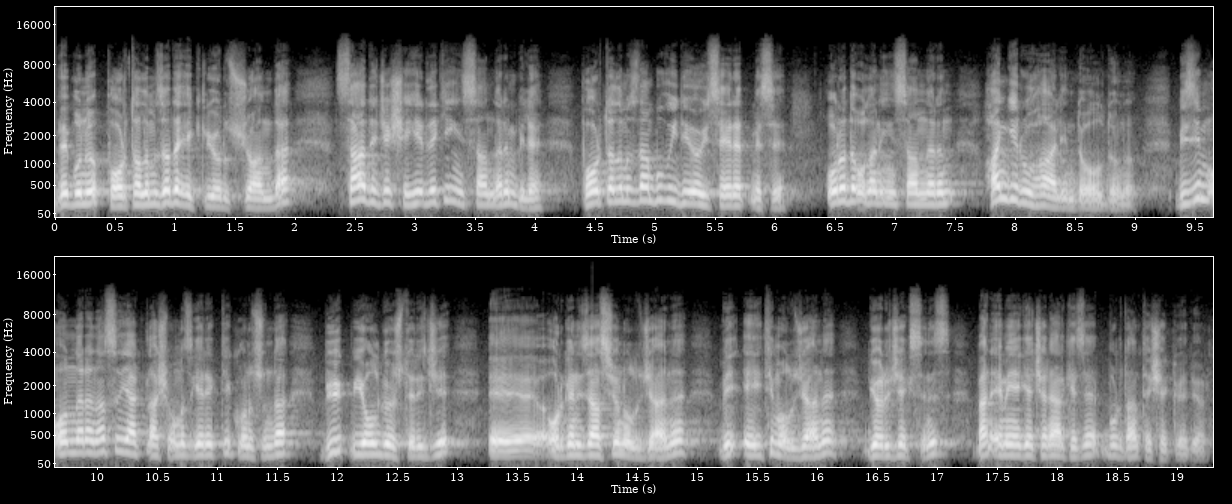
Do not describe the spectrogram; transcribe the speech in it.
Ve bunu portalımıza da ekliyoruz şu anda. Sadece şehirdeki insanların bile portalımızdan bu videoyu seyretmesi, orada olan insanların hangi ruh halinde olduğunu, bizim onlara nasıl yaklaşmamız gerektiği konusunda büyük bir yol gösterici e, organizasyon olacağını ve eğitim olacağını göreceksiniz. Ben emeğe geçen herkese buradan teşekkür ediyorum.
